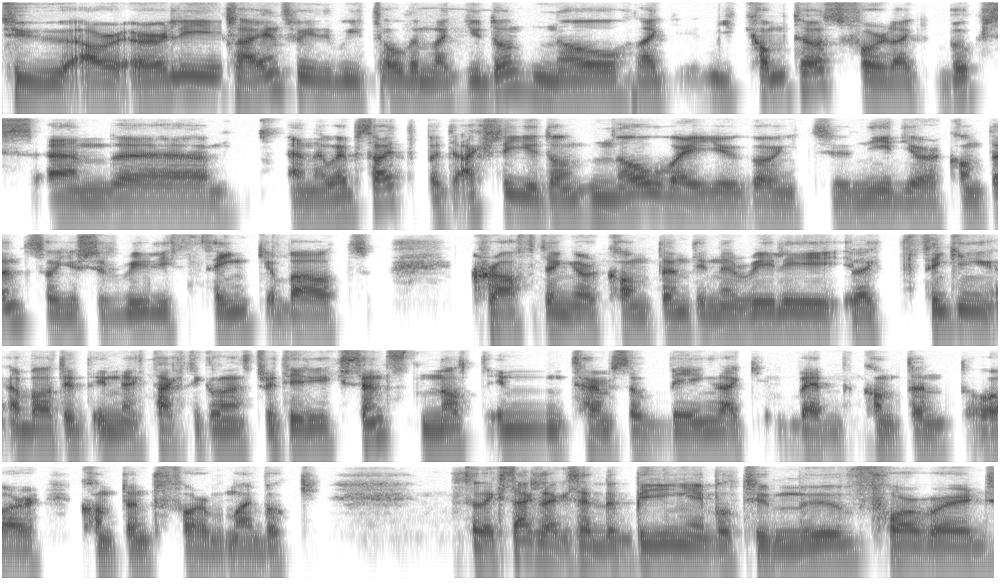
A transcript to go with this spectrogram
to our early clients, we, we told them like you don't know like you come to us for like books and uh, and a website, but actually you don't know where you're going to need your content. So you should really think about crafting your content in a really like thinking about it in a tactical and strategic sense, not in terms of being like web content or content for my book. So exactly like I said, being able to move forward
